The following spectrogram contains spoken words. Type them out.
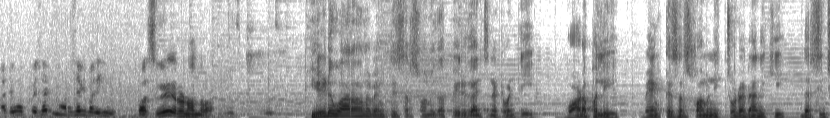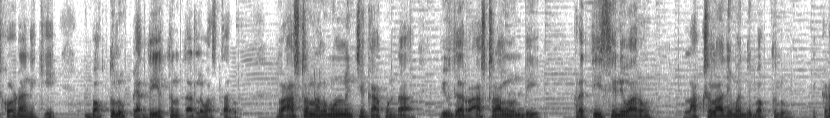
అదే ముప్పై సార్ మరోసారి పదిహేను బస్సుకి రెండు వందలు ఏడు వారాల వెంకటేశ్వర స్వామిగా పేరుగాంచినటువంటి వాడపల్లి వెంకటేశ్వర స్వామిని చూడడానికి దర్శించుకోవడానికి భక్తులు పెద్ద ఎత్తున తరలి వస్తారు రాష్ట్ర నలుమూల నుంచే కాకుండా వివిధ రాష్ట్రాల నుండి ప్రతి శనివారం లక్షలాది మంది భక్తులు ఇక్కడ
